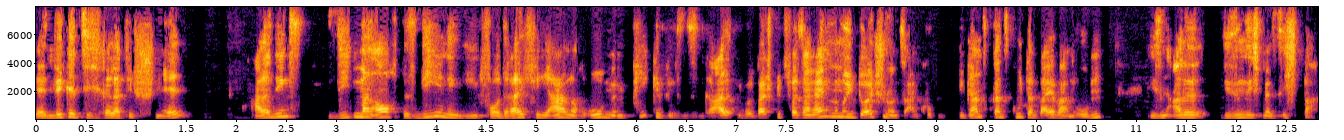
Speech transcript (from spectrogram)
Der entwickelt sich relativ schnell. Allerdings sieht man auch, dass diejenigen, die vor drei, vier Jahren noch oben im Peak gewesen sind, gerade beispielsweise allein, wenn wir die Deutschen uns angucken, die ganz, ganz gut dabei waren oben, die sind alle, die sind nicht mehr sichtbar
